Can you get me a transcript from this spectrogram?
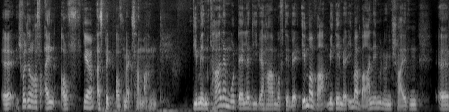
Äh, ich wollte noch auf einen auf ja. Aspekt aufmerksam machen. Die mentale Modelle, die wir haben, auf denen wir immer, mit denen wir immer wahrnehmen und entscheiden, äh,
